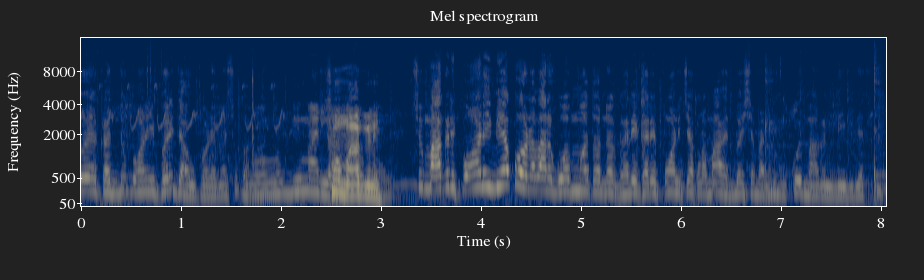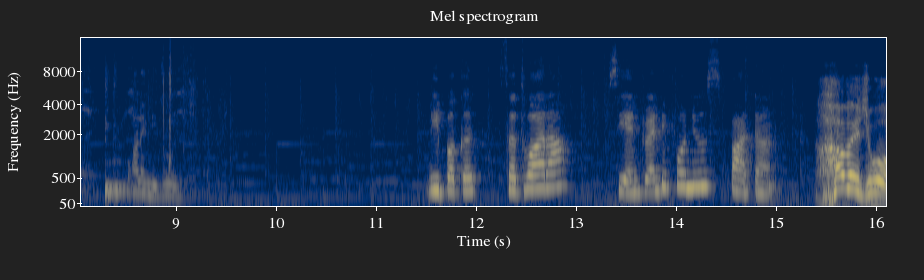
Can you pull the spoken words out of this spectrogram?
તો એ ગંદુ પાણી ભરી જવું પડે એમાં શું કરવાનું? બીમારી શું માગણી? શું માગણી? પાણી મેકો ને અમારા ગામમાં તો ઘરે ઘરે પાણી ચકલામાં આવે બસ અમારે બીજી કોઈ માગણી લેવી નથી. પાણીની જોડે Deepak Sathvara CN twenty four news Patan. હવે જુઓ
